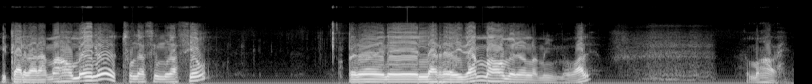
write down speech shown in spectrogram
y tardará más o menos esto es una simulación pero en la realidad más o menos lo mismo vale vamos a ver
